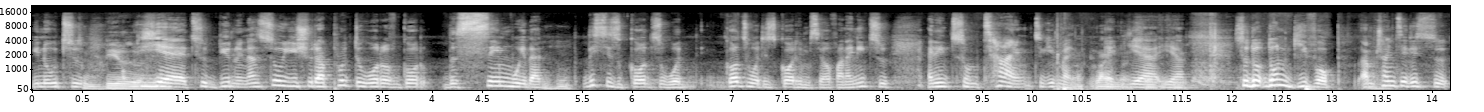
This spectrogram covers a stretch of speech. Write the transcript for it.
you know to, build on it. yeah to build and so you should approach the word of god the same way that this is god's word. God's word is god himself. And i need to i need some time to give my uh, yeah yeah. so don't don't give up. I'm trying to say this to,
